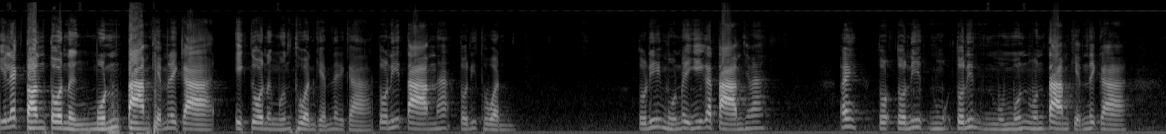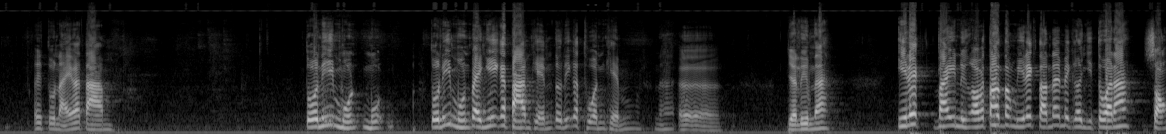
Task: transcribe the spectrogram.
อิเล็กตรอนตัวหนึ่งหมุนตามเข็มนาฬิกา อีกตัวหนึ่งหมุนทวนเข็มนาฬิกา ตัวนี้ตามนะตัวนี้ทวน ตัวนี้หมุนไปอย่างนี้ก็ตามใช่ไหม เอ้ยตัวตัวนี้ตัวนี้หมุนหมุนหมุนตามเข็มนาฬิกาเอ้ยตัวไหนก็ตาม ตัวนี้หมุนหมุนตัวนี้หมุนไปอย่างนี้ก็ตามเข็ม ตัวนี้ก็ทวนเข็มนะเออเอออย่าลืมนะอิเล็กในหนึ่งออร์บิตอลต้องมีอิเล็กตรอนได้ไม่เกินกี่ตัวนะสอง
